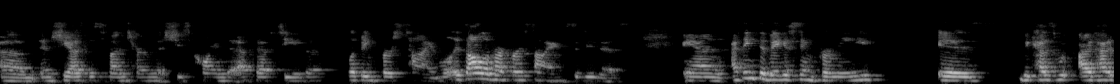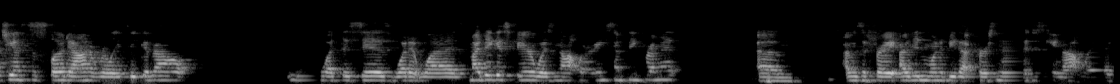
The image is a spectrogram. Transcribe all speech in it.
um, and she has this fun term that she's coined the FFT, the flipping first time. Well, it's all of our first times to do this, and I think the biggest thing for me is because I've had a chance to slow down and really think about what this is, what it was. My biggest fear was not learning something from it. Um, I was afraid I didn't want to be that person that just came out like,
